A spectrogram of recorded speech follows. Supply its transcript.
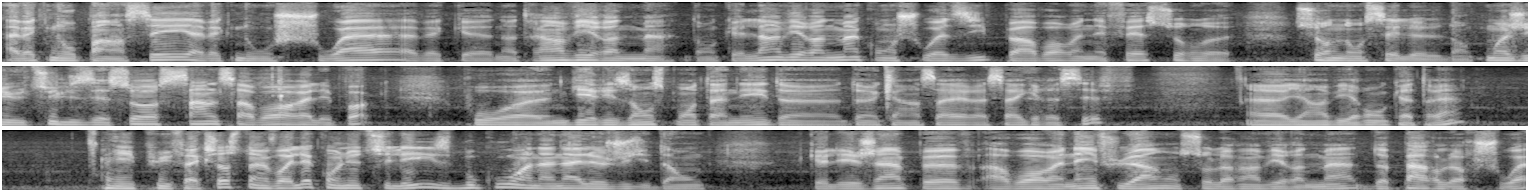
avec nos pensées, avec nos choix, avec euh, notre environnement. Donc, l'environnement qu'on choisit peut avoir un effet sur, nos cellules. Donc, moi, j'ai utilisé ça sans le savoir à l'époque pour une guérison spontanée d'un cancer assez agressif il y a environ quatre ans. Et puis, fait ça, c'est un volet qu'on utilise beaucoup en analogie. Donc, que les gens peuvent avoir une influence sur leur environnement de par leur choix,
